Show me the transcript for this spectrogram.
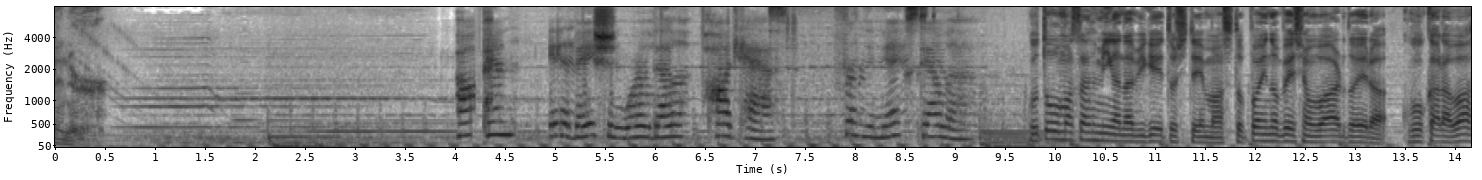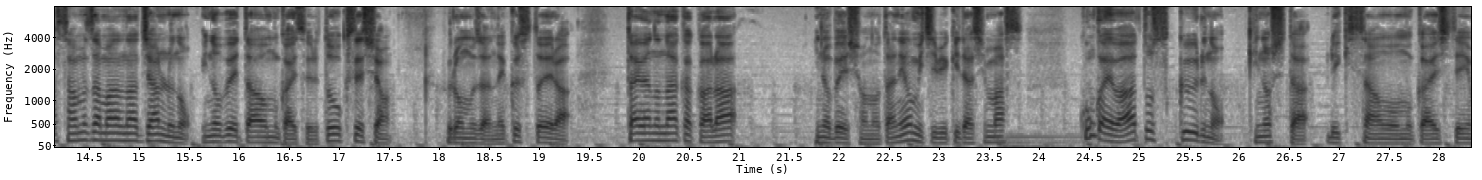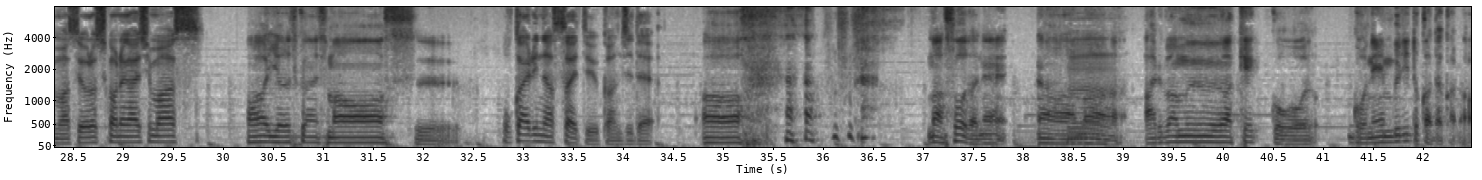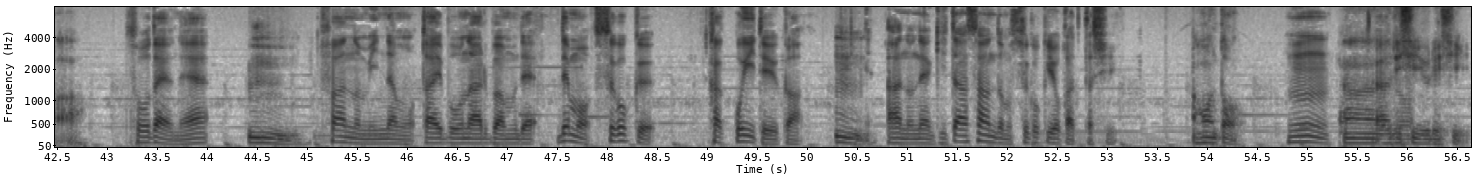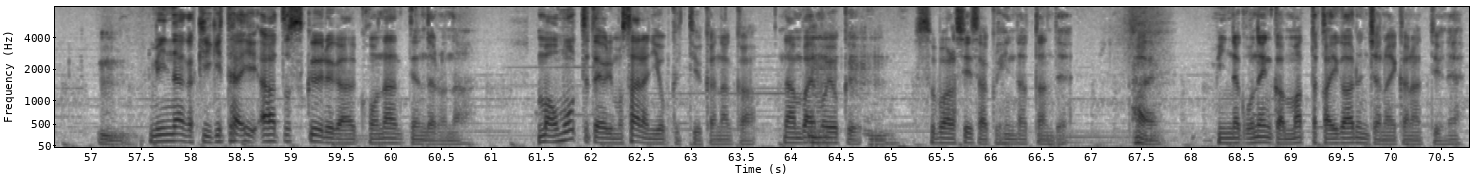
Spinner. Poppen Innovation World Ella podcast. From the next Ella. 後藤正文がナビゲートしています。トップイノベーションワールドエラーここからは様々なジャンルのイノベーターをお迎えするトークセッション。From the next era 対話の中からイノベーションの種を導き出します。今回はアートスクールの木下力さんをお迎えしています。よろしくお願いしますはい、よろしくお願いします。お帰りなさいという感じであ あ、まあそうだね。ああ、まあ、アルバムは結構5年ぶりとかだから、そうだよねうん。ファンのみんなも待望のアルバムででもすごくかっこいいというかうん。あのねギターサウンドもすごく良かったしあ本当うんうん、の嬉しい嬉しい。うん。みんなが聴きたいアートスクールがこうなんて言うんだろうなまあ思ってたよりもさらによくっていうかなんか何倍もよく素晴らしい作品だったんではい。みんな5年間待った甲斐があるんじゃないかなっていうね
